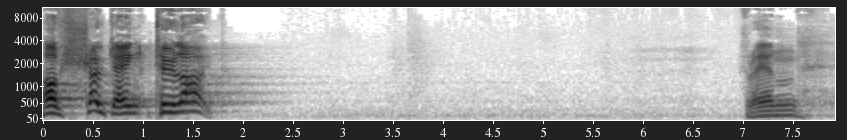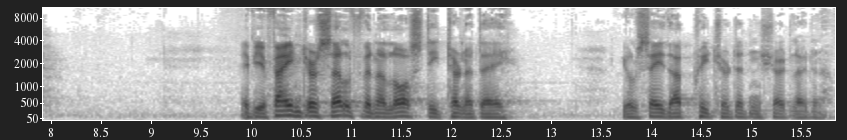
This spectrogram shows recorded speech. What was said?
of shouting too loud. Friend, if you find yourself in a lost eternity, you'll say that preacher didn't shout loud enough.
